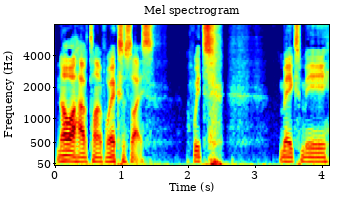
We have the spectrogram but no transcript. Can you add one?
now I have time for exercise, which makes me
